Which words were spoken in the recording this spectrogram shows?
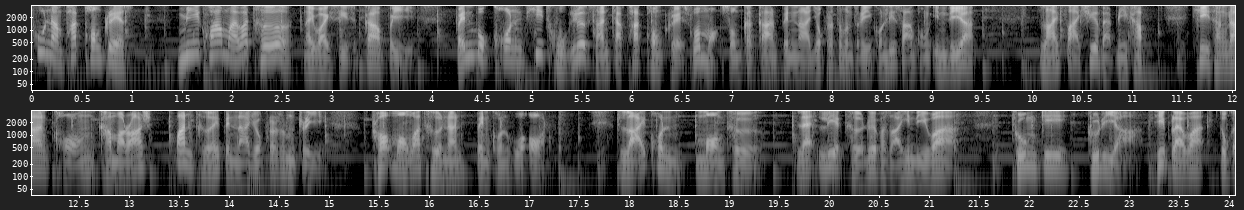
ผู้นำพรรคคองเกรส มีความหมายว่าเธอในวัย 49 ปี เป็นบุคคลที่ถูกเลือกสรรจากพรรคคองเกรส ว่าเหมาะสมกับการเป็นนายกรัฐมนตรีคนที่ 3 ของอินเดีย หลายฝ่ายเชื่อแบบนี้ครับ ที่ทางด้านของคามารัชปั้นเธอให้เป็นนายกรัฐมนตรี เพราะมองว่าเธอนั้นเป็นคนหัวอ่อน หลายคนมองเธอและเรียกเธอด้วยภาษาฮินดีว่ากุงกีกุริยาที่แปลว่าตุ๊ก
